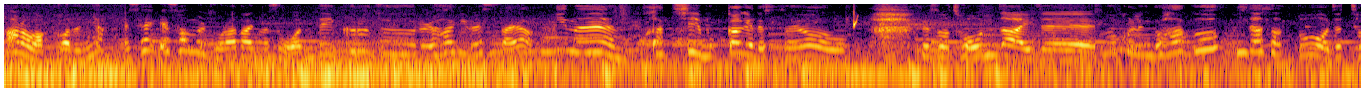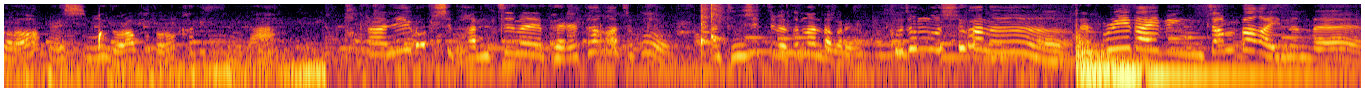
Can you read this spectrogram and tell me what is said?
하러 왔거든요. 세 개 섬을 돌아다니면서 one day 크루즈를 하기로 했어요. 여기는 같이 못 가게 됐어요. 하, 그래서 저 혼자 이제 스노클링도 하고 혼자서 또 어제처럼 열심히 놀아보도록 하겠습니다. 한 7시 반쯤에 배를 타가지고 한 2시쯤에 끝난다 그래요. 그 정도 시간은 제 프리다이빙 짬바가 있는데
